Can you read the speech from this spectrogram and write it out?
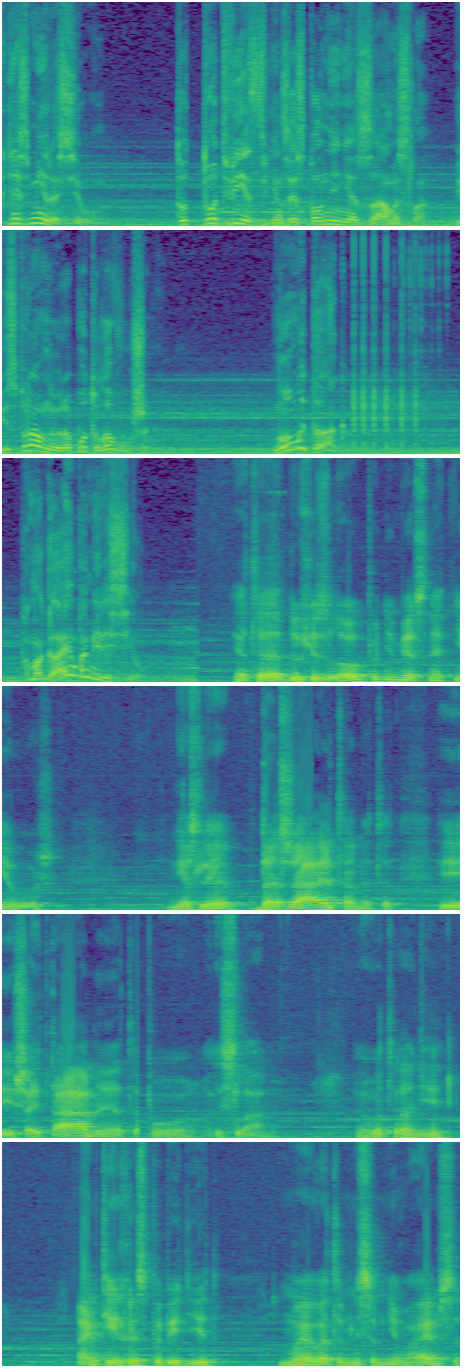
князь мира сего. Тот, кто ответственен за исполнение замысла и исправную работу ловушек. Ну, а мы так. Помогаем по мере сил. Это духи злого поднебесные от него же. Если Даджаль там это и шайтаны это по исламу. Вот они. Антихрист победит. Мы в этом не сомневаемся.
